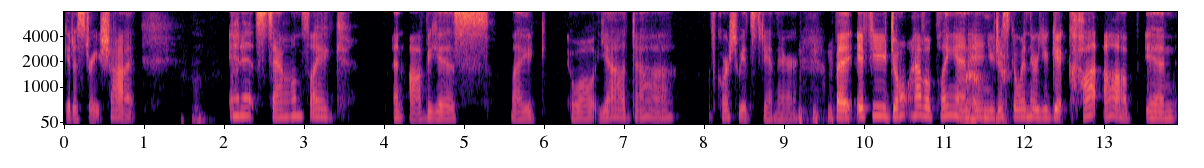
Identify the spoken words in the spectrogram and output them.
get a straight shot. Mhm. And it sounds like an obvious, like, well, yeah, duh. Of course we'd stand there. but if you don't have a plan Around, and you yeah. just go in there, you get caught up in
